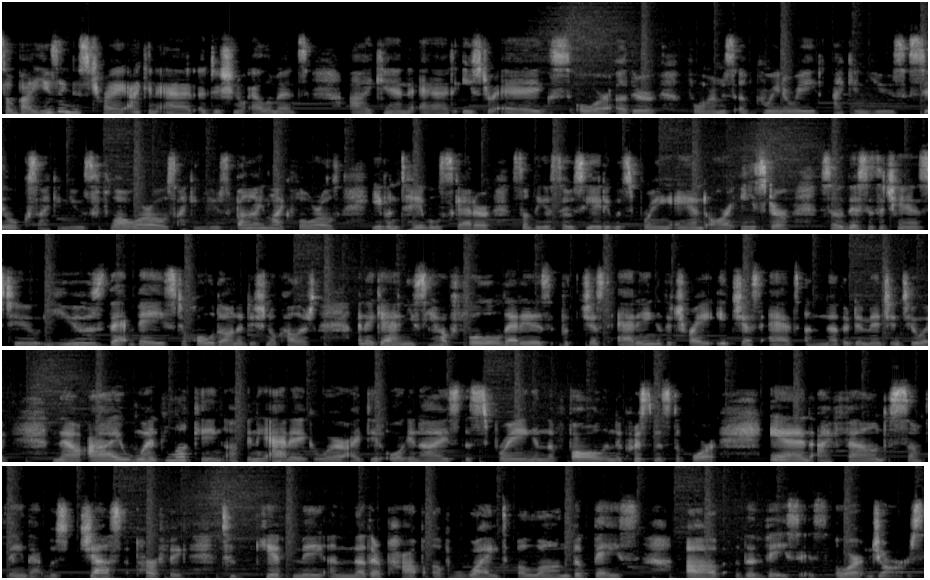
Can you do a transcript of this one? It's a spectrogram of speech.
so by using this tray, I can add additional elements. I can add Easter eggs or other forms of greenery. I can use silks, I can use florals, I can use vine-like florals, even table scatter, something associated with spring and or Easter. So this is a chance to use that base to hold on additional colors. And again, you see how full that is with just adding the tray? It just adds another dimension to it. Now I went looking up in the attic where I did organize the spring and the fall and the Christmas decor. And I found something that was just perfect to give me another pop of white along the base of the vases or jars.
